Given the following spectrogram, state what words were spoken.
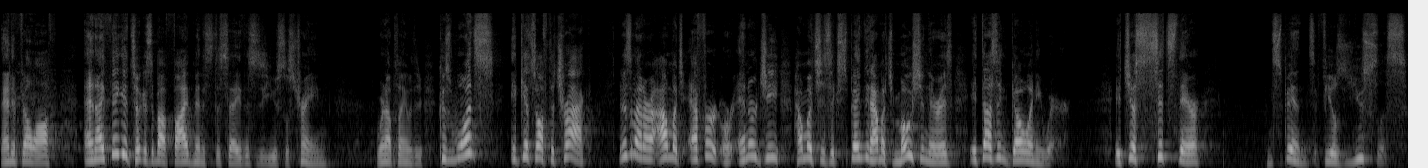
and it fell off. And I think it took us about five minutes to say, this is a useless train. We're not playing with it. Because once it gets off the track, it doesn't matter how much effort or energy, how much is expended, how much motion there is, it doesn't go anywhere. It just sits there and spins. It feels useless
